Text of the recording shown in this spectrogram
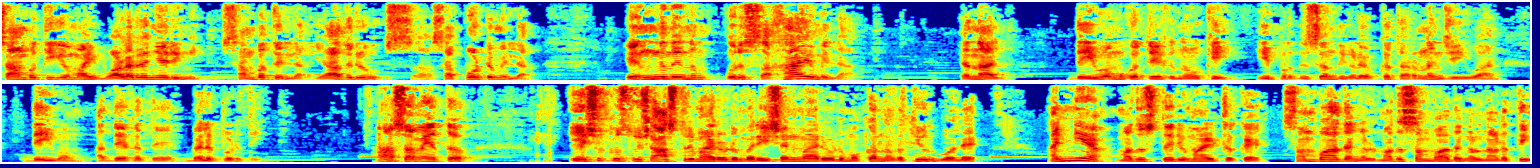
സാമ്പത്തികമായി വളരെ ഞെരുങ്ങി. സമ്പത്തില്ല യാതൊരു സപ്പോർട്ടുമില്ല എങ്ങു നിന്നും ഒരു സഹായമില്ല എന്നാൽ ദൈവമുഖത്തേക്ക് നോക്കി ഈ പ്രതിസന്ധികളെയൊക്കെ തരണം ചെയ്യുവാൻ ദൈവം അദ്ദേഹത്തെ ബലപ്പെടുത്തി. ആ സമയത്ത് യേശുക്രിസ്തു ശാസ്ത്രിമാരോടും പരീശന്മാരോടും ഒക്കെ നടത്തിയതുപോലെ അന്യ മതസ്ഥരുമായിട്ടൊക്കെ സംവാദങ്ങൾ മതസംവാദങ്ങൾ നടത്തി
